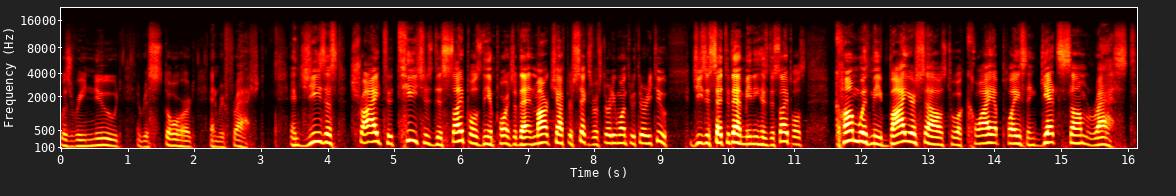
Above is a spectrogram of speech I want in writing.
was renewed and restored and refreshed. And Jesus tried to teach his disciples the importance of that. In Mark chapter 6, verse 31 through 32, Jesus said to them, meaning his disciples, Come with me by yourselves to a quiet place and get some rest.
